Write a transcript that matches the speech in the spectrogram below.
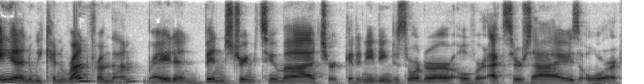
and we can run from them, right? And binge drink too much or get an eating disorder, over exercise, or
